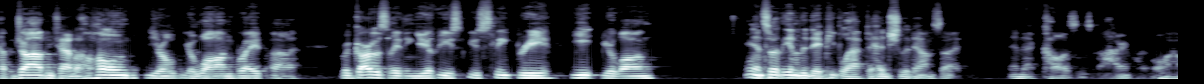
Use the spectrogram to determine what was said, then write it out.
have a job, you have a home, you're you're long, right? Uh, regardless of anything, you, you you sleep, breathe, eat, you're long, and so at the end of the day, people have to hedge to the downside, and that causes a higher level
